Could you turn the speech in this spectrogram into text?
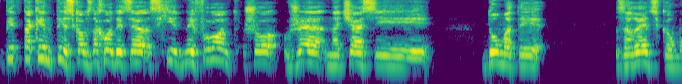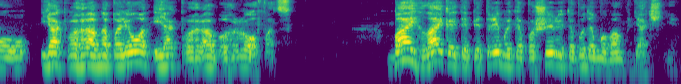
під таким тиском знаходиться Східний фронт, що вже на часі думати Зеленському, як програв Наполеон і як програв Грофац. Бай, лайкайте, підтримуйте, поширюйте, будемо вам вдячні.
